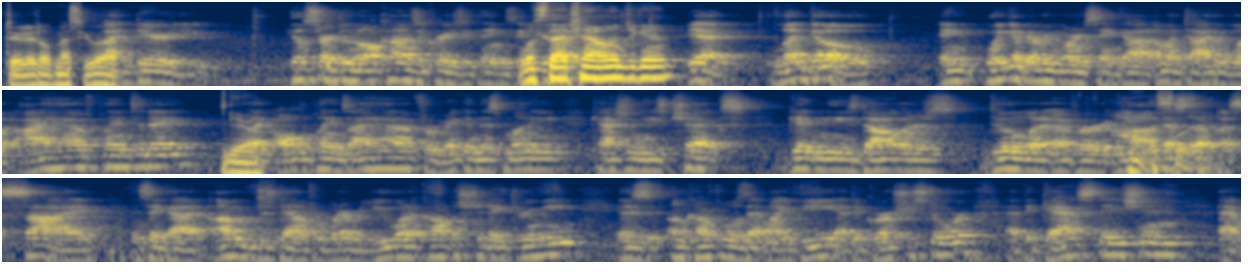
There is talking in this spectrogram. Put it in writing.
Dude, it'll mess you up. I dare you. He'll start doing all kinds of crazy things. What's that like- challenge again? Yeah, let go and wake up every morning saying, God, I'm gonna die to what I have planned today. Yeah. Like all the plans I have for making this money, cashing these checks, getting these dollars, doing whatever. And you put that stuff aside and say, God, I'm just down for whatever you want to accomplish today through me. As uncomfortable as that might be at the grocery store, at the gas station, at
